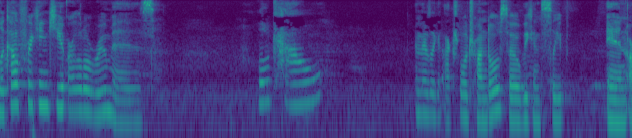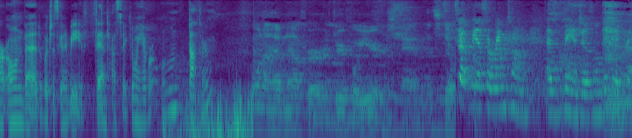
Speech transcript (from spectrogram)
Look how freaking cute our little room is. Little cow. And there's like an actual trundle so we can sleep in our own bed, which is gonna be fantastic. And we have our own bathroom. The one I have now for three or four years, and it's still. Set me as her ringtone as the banjos on delivery.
